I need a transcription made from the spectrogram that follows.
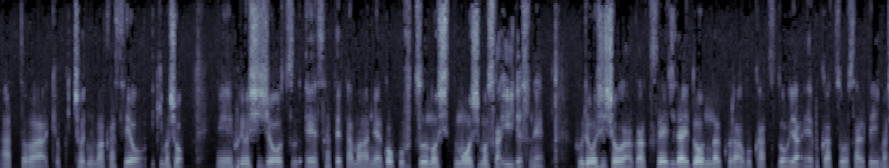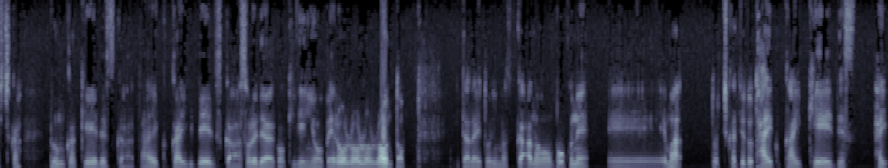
あとは局長に任せよう。行きましょう。えー、不良師匠を打つ、えー、さて、たまにはごく普通の質問をしますが、いいですね。不良師匠が学生時代どんなクラブ活動や、えー、部活をされていましたか？文化系ですか体育会系ですかそれではごきげんよう。ベロロロロンといただいておりますが、あの、僕ね、えー、まあ、どっちかというと体育会系です。はい。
